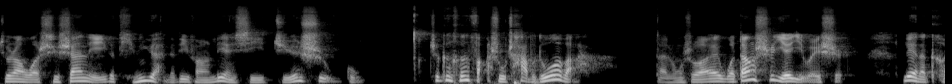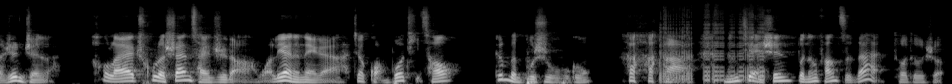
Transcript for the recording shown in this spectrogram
就让我去山里一个挺远的地方练习绝世武功。这跟和法术差不多吧？大龙说：“哎，我当时也以为是，练的可认真了。后来出了山才知道，我练的那个啊叫广播体操，根本不是武功。哈哈哈，能健身不能防子弹。”托托说。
